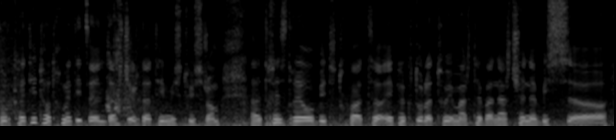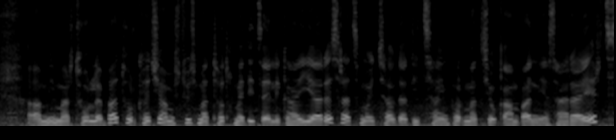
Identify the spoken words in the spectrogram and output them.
თურქეთი 14 წელი დასჭირდათ იმისთვის, რომ დღესდღეობით თქვათ ეფექტურად თუ იმართება ნარჩენების მიმართულება თურქეთში, ამისთვის მათ 14 წელი გაიარეს, რაც მოიცავდა დიდ საინფორმაციო კამპანიას არაერთს,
